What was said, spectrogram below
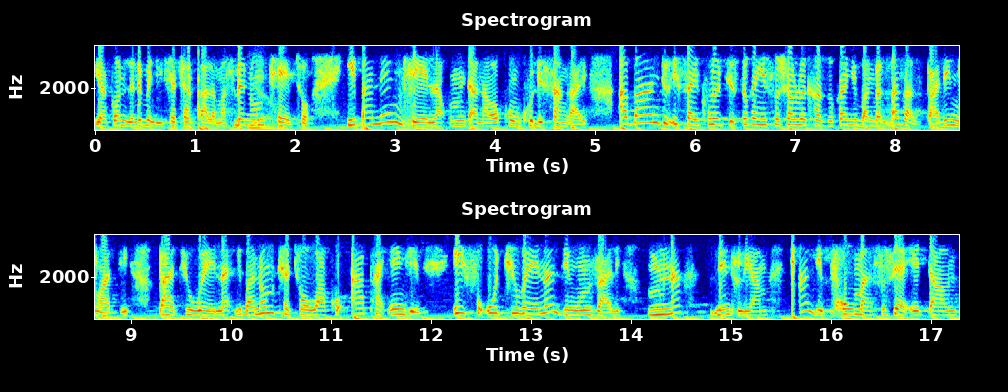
yaqonda le nto bendiyithetha kuqala masibe nomthetho. Iba nendlela umntana wakho omkhulisa ngayo. Abantu ii-psychologist okanye ii-social workers okanye abantu bantu bazazibhala iincwadi but wena iba nomthetho wakho apha endlini. If uthi wena ndingumzali mna nendlu yam xa ndiphuma sisiya etawuni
